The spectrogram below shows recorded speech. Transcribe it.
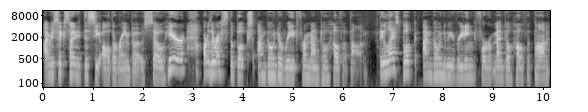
I'm just excited to see all the rainbows. So here are the rest of the books I'm going to read from Mental Healthathon. The last book I'm going to be reading for Mental Healthathon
